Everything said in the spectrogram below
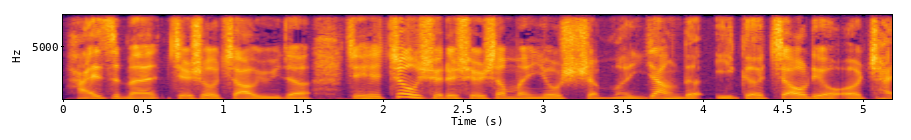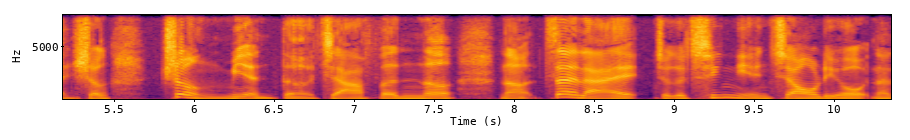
孩子们接受教育的这些就学的学生们有什么样的一个交流而产生正面的加分呢？那再来这个青年交流，那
